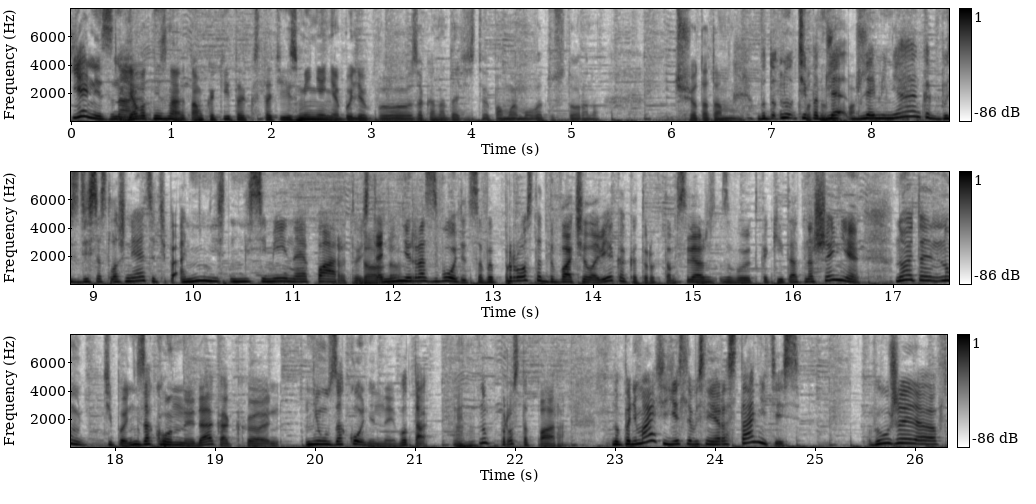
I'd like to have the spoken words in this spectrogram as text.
Я не знаю. Я вот не знаю, там какие-то, кстати, изменения были в законодательстве, по-моему, в эту сторону. Что-то там... Вот, ну, типа, нужен для, для меня как бы здесь осложняется, типа, они не, не семейная пара, то есть Да, они да. не разводятся, вы просто два человека, которых там связывают какие-то отношения, но это, ну, типа, незаконные, да, как э, неузаконенные, вот так, Мгм. ну, просто пара. Но понимаете, если вы с ней расстанетесь, вы уже э, в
